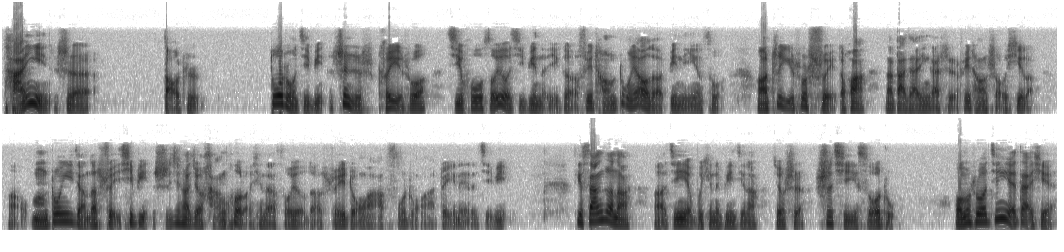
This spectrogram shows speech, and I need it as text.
痰饮是导致。多种疾病，甚至是可以说几乎所有疾病的一个非常重要的病理因素啊。至于说水的话，那大家应该是非常熟悉了啊。我们中医讲的水气病，实际上就涵括了现在所有的水肿啊、浮肿啊这一类的疾病。第三个呢，啊，津液不行的病机呢，就是湿气所主。我们说津液代谢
